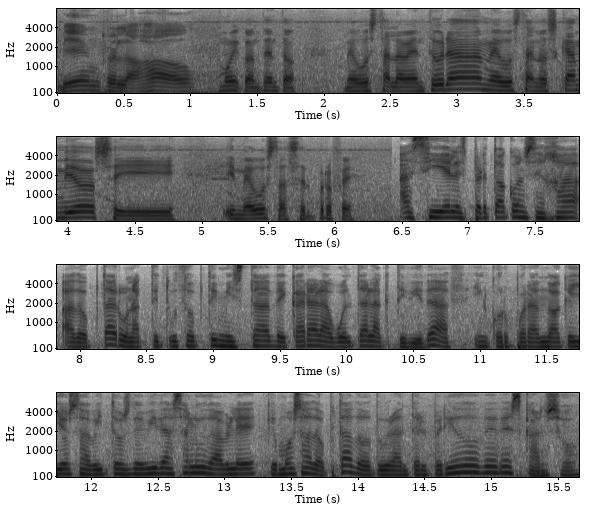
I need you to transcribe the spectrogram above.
Bien, relajado. Muy contento me gusta la aventura, me gustan los cambios y, me gusta ser profe. Así, el experto aconseja adoptar una actitud optimista de cara a la vuelta a la actividad, incorporando aquellos hábitos de vida saludable que hemos adoptado durante el periodo de descanso.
